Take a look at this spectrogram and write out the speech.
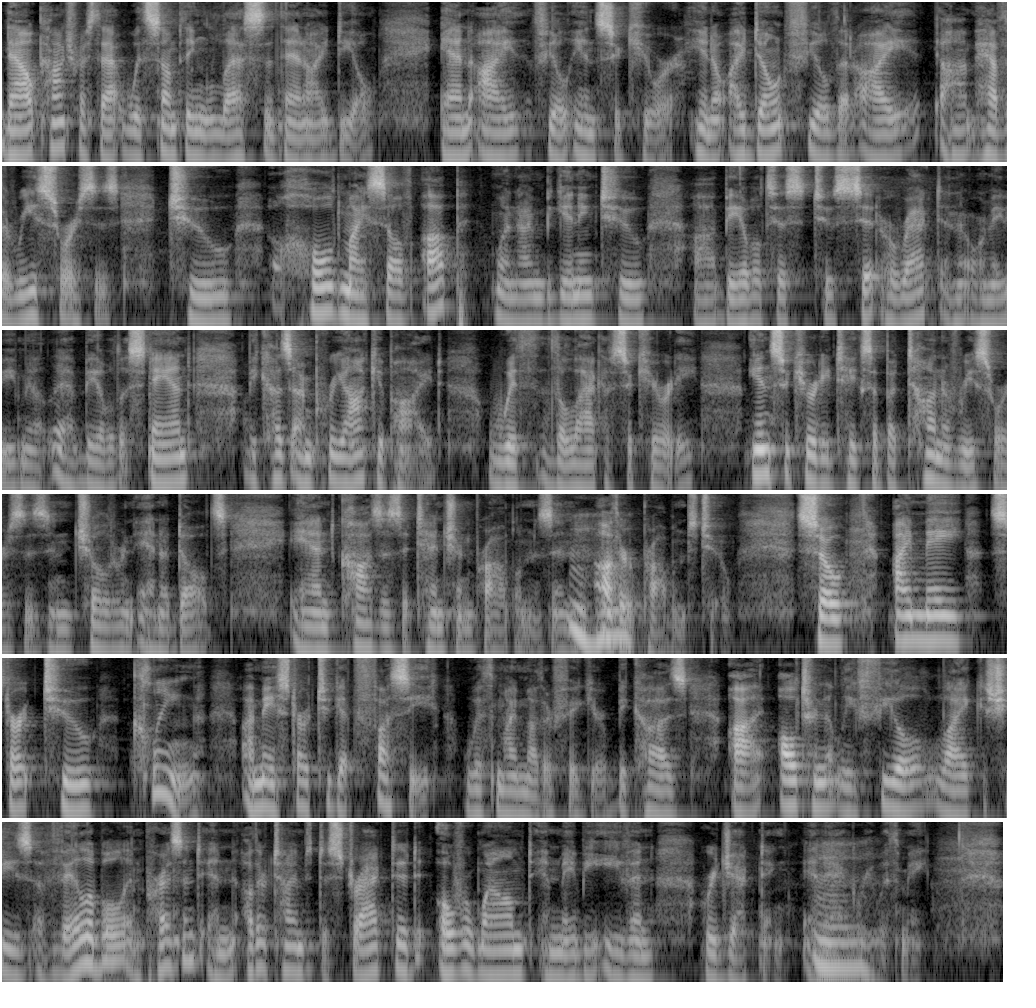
Now, contrast that with something less than ideal, and I feel insecure. You know, I don't feel that I um, have the resources to hold myself up when I'm beginning to uh, be able to, to sit erect and or maybe even uh, be able to stand because I'm preoccupied with the lack of security. Insecurity takes up a ton of resources in children and adults and causes attention problems and other problems too. So I may start to cling. I may start to get fussy with my mother figure because I alternately feel like she's available and present, and other times distracted, overwhelmed, and maybe even rejecting and mm. angry with me.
